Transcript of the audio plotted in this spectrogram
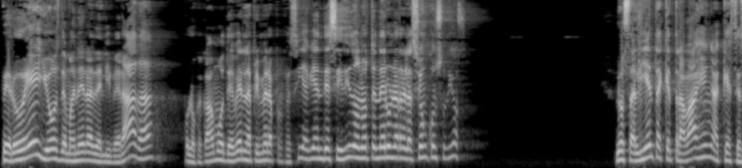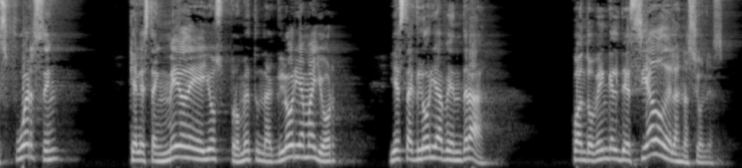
Pero ellos, de manera deliberada, por lo que acabamos de ver en la primera profecía, habían decidido no tener una relación con su Dios. Los alienta a que trabajen, a que se esfuercen, que Él está en medio de ellos, promete una gloria mayor, y esta gloria vendrá cuando venga el deseado de las naciones.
